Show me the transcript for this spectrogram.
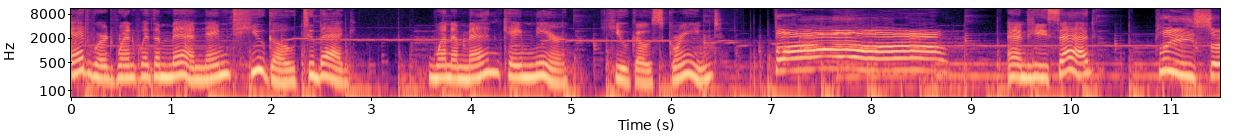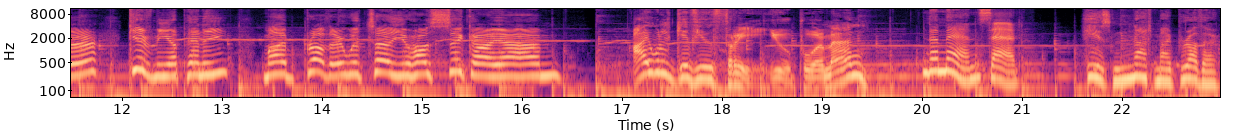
Edward went with a man named Hugo to beg. When a man came near, Hugo screamed, and he said, Please, sir, give me a penny. My brother will tell you how sick I am. I will give you three, you poor man. The man said, He is not my brother.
